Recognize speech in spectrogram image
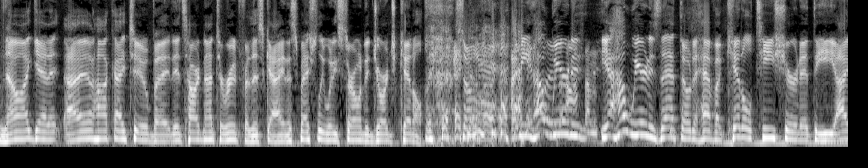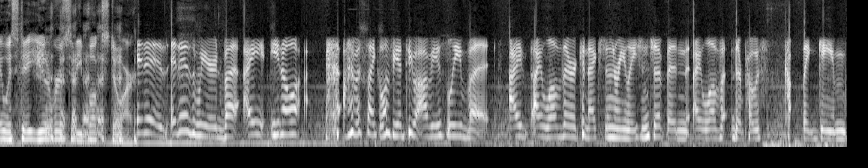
No, I get it. I am Hawkeye too, but it's hard not to root for this guy, and especially when he's throwing to George Kittle. So, I mean, how Kittle is weird awesome. is yeah? How weird is that though to have a Kittle T-shirt at the Iowa State University bookstore? It is. It is weird, but I, you know, I'm a Cyclone fan too, obviously. But I, I love their connection and relationship, and I love their post like game.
